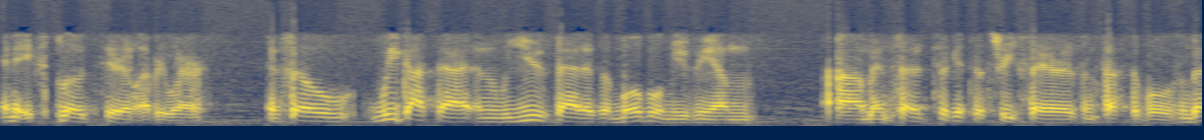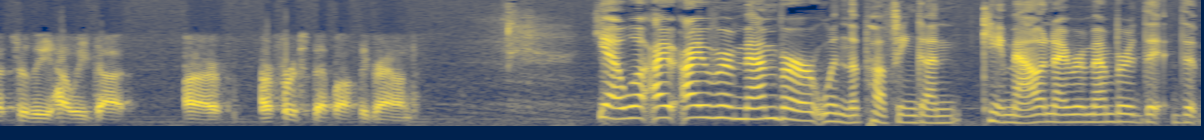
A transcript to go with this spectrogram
and it explodes cereal everywhere. And so we got that, and we used that as a mobile museum, um, and so took it to street fairs and festivals, and that's really how we got our our first step off the ground. Yeah, well, I, I remember when the puffing gun came out, and I remember the the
